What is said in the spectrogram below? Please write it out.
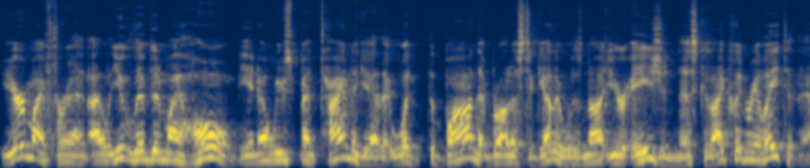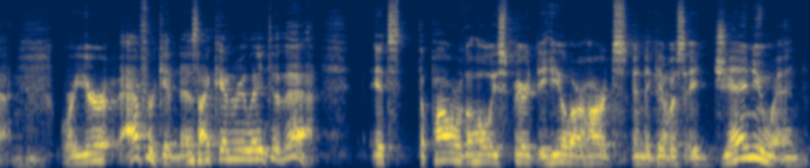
You're my friend. I, you've lived in my home. You know, we've spent time together. What the bond that brought us together was not your Asianness, because I couldn't relate to that, mm-hmm. or your Africanness. I can relate to that. It's the power of the Holy Spirit to heal our hearts and to give yeah. us a genuine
